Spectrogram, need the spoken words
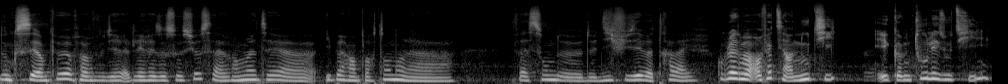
donc c'est un peu, enfin vous dire, les réseaux sociaux, ça a vraiment été euh, hyper important dans la façon de, diffuser votre travail. Complètement. En fait, c'est un outil, et comme tous les outils,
